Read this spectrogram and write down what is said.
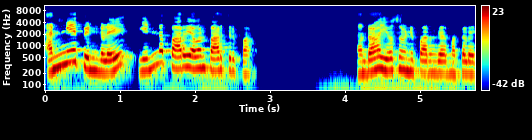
அந்நிய பெண்களை என்ன பார்வை அவன் பார்த்திருப்பான்? நன்றாக யோசனை பண்ணி பாருங்க மக்களே.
